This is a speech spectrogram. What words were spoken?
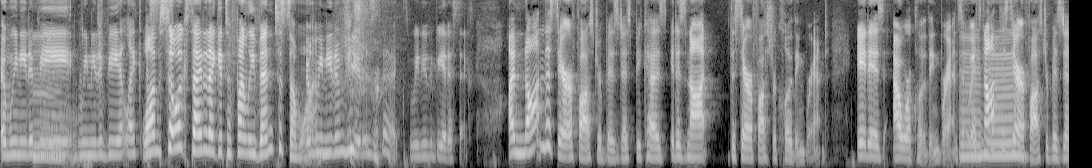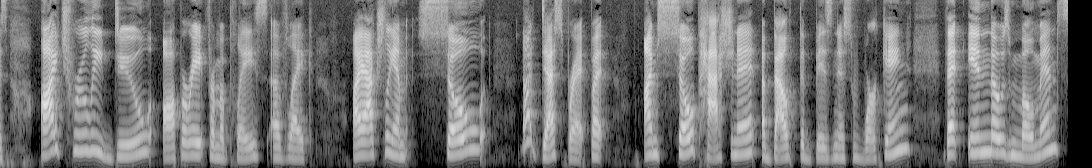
and we need to be hmm. we need to be at like Well, a I'm so excited I get to finally vent to someone. we need to be at a six. We need to be at a six. I'm not in the Sara Foster business because it is not the Sara Foster clothing brand. It is our clothing brand. So it's not the mm-hmm. Sara Foster business. I truly do operate from a place of like, I actually am so not desperate, but I'm so passionate about the business working that in those moments,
